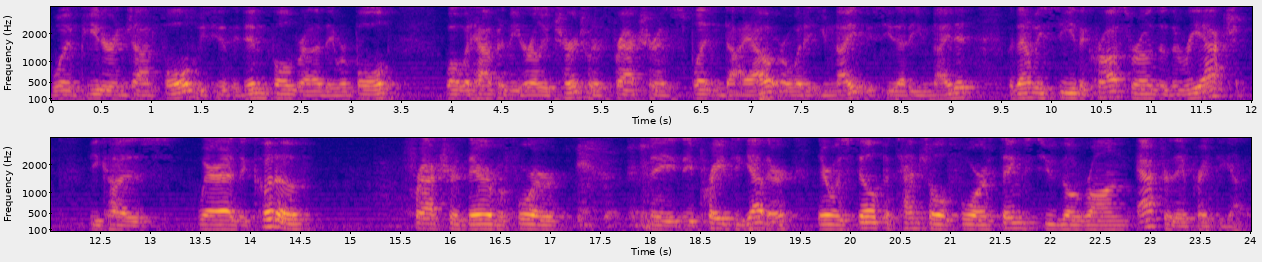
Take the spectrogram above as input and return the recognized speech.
Would Peter and John fold? We see that they didn't fold, rather they were bold. What would happen in the early church? Would it fracture and split and die out, or would it unite? We see that it united. But then we see the crossroads of the reaction, because whereas it could have fractured there before they, they prayed together, there was still potential for things to go wrong after they prayed together.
